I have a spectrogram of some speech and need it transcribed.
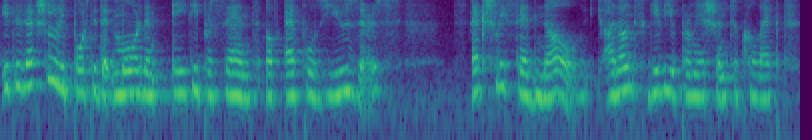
it is actually reported that more than 80% of Apple's users actually said no. I don't give you permission to collect.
